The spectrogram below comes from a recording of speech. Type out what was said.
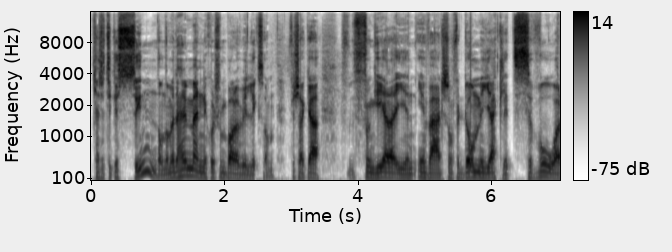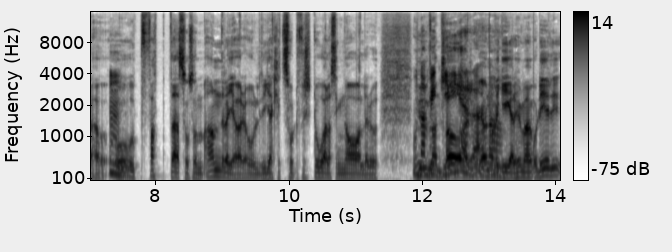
kanske tycker synd om dem men det här är människor som bara vill liksom försöka fungera i en, i en värld som för dem är jäkligt svår att Mm. att uppfatta så som andra gör och det är jäkligt svårt att förstå alla signaler och, Och hur man navigera, bör, ja, ja. navigera hur man, och det är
